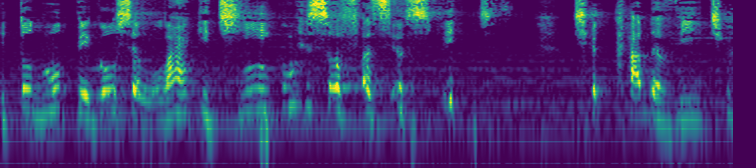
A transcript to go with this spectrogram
E todo mundo pegou o celular que tinha e começou a fazer os vídeos. Tinha cada vídeo.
